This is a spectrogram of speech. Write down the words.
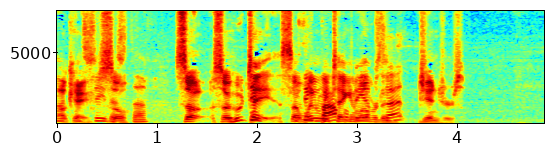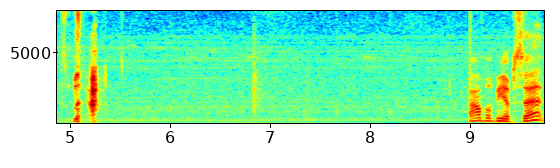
okay, see so this stuff. so so who take so you when are we Bob will taking him over upset? to Ginger's? Bob will be upset.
